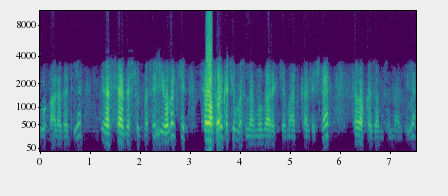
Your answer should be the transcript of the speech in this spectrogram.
bu arada diye biraz serbest tutması iyi olur ki sevapları kaçırmasınlar mübarek cemaat kardeşler. Sevap kazansınlar diye.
